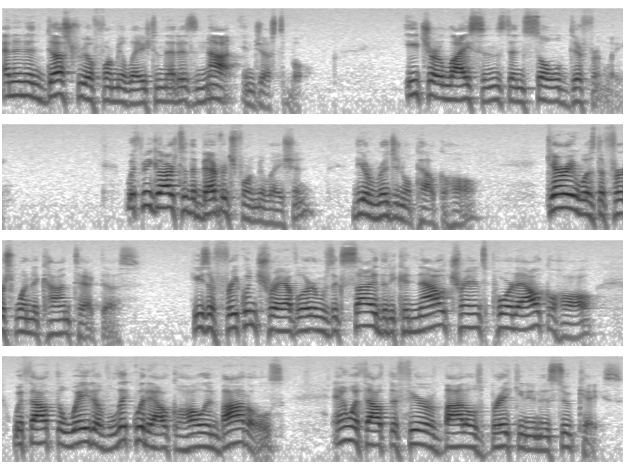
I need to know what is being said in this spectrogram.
and an industrial formulation that is not ingestible. Each are licensed and sold differently. With regards to the beverage formulation, the original Palcohol, Gary was the first one to contact us. He's a frequent traveler and was excited that he could now transport Palcohol without the weight of liquid alcohol in bottles and without the fear of bottles breaking in his suitcase.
